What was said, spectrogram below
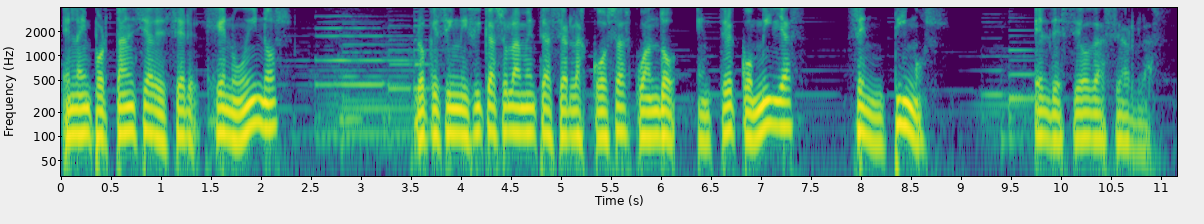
en la importancia de ser genuinos, lo que significa solamente hacer las cosas cuando, entre comillas, sentimos el deseo de hacerlas.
